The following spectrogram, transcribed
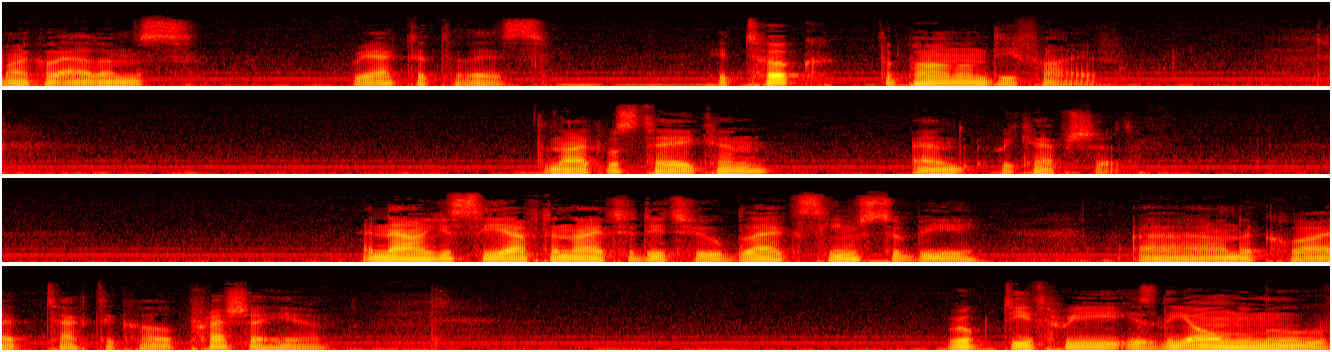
Michael Adams reacted to this. He took the pawn on d5. The knight was taken and recaptured. And now you see after knight to d2 black seems to be uh, under quite tactical pressure here. Rook d3 is the only move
